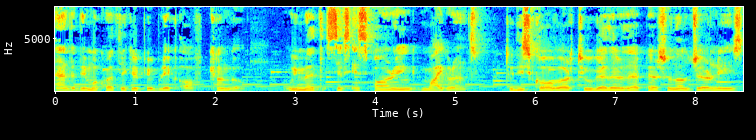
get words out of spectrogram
and the Democratic Republic of Congo. We met six inspiring migrants to discover together their personal journeys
